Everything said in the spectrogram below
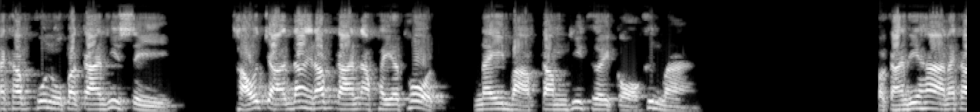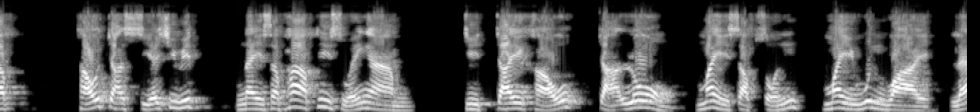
นะครับคุณอุปการที่สี่เขาจะได้รับการอภัยโทษ ในบาปกรรมที่เคยก่อขึ้นมา ประการที่ห้านะครับ เขาจะเสียชีวิตในสภาพที่สวยงาม จิตใจเขาจะโล่ง ไม่สับสน ไม่วุ่นวายและ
